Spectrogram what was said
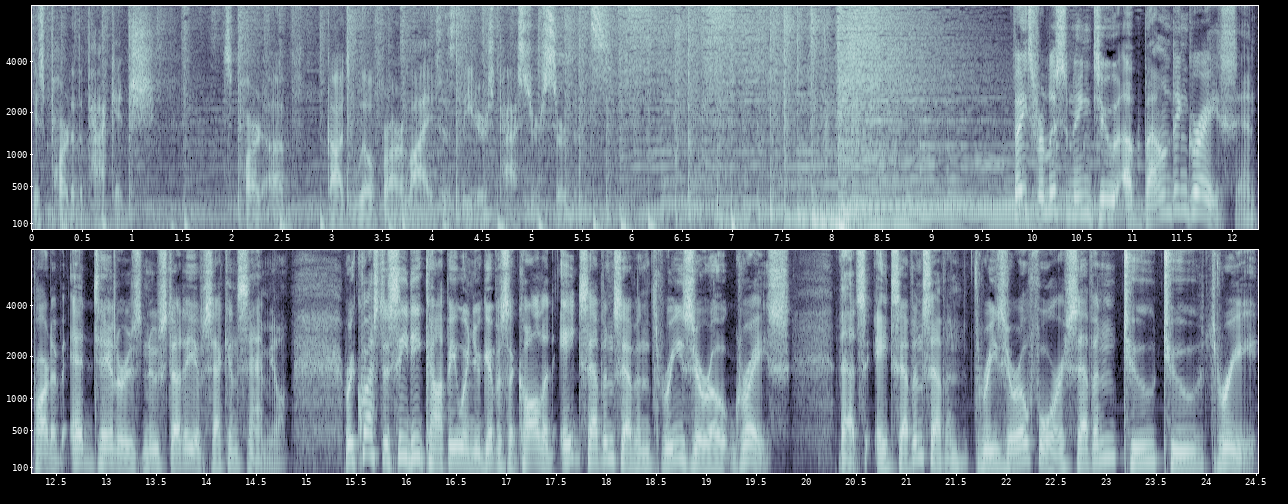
is part of the package. It's part of God's will for our lives as leaders, pastors, servants. Thanks for listening to Abounding Grace and part of Ed Taylor's new study of 2 Samuel. Request a CD copy when you give us a call at 877 30 GRACE. That's 877 304 7223.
